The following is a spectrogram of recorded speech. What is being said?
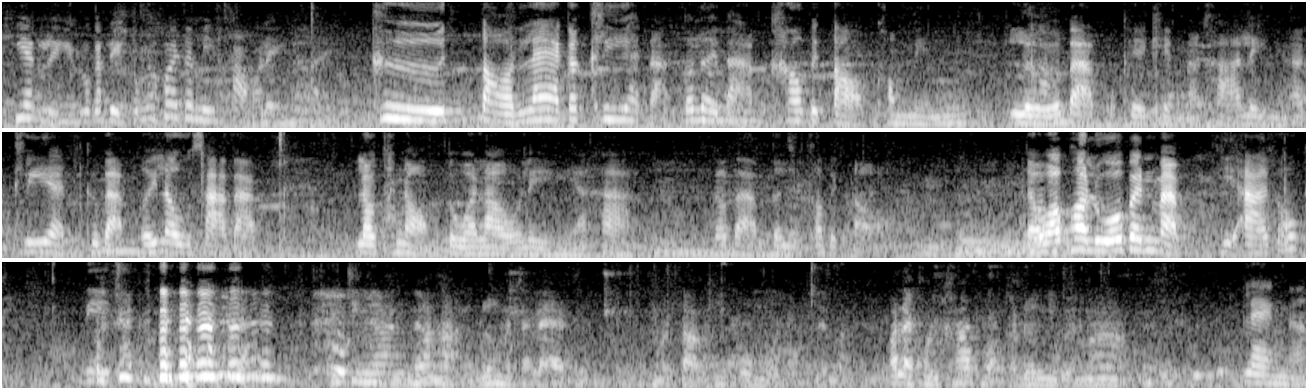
เครียดอะไรอย่างเงี้ยปกติก็ไม่ค่อยจะมีข่าวอะไรอย่างเงี้ยเท่าไหร่ คือตอนแรกก็เครียดอะ ก็เลยแบบเข้าไปตอบคอมเมนต์เลยว่าแบบโอเคเข็มนะคะอะไรอย่างเงี้ยค่ะเครียดคือแบบเอ้ยเราอุตสาห์แบบเราถนอมตัวเราอะไรอย่างเงี้ยค่ะ ก็แบบก็เลยเข้าไปตอบแต่ว่าพอรู้ว่าเป็นแบบ PR ก็โอเคดีค่ะ จริงๆเนื้อเนื้อหาของเรื่องมันจะแรงเหมือนตามที่โปรโมทอย่างนี้เลยมั้ยเพราะหลายคนคาดหวังกับเรื่องนี้ไว้มาก แรงนะ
